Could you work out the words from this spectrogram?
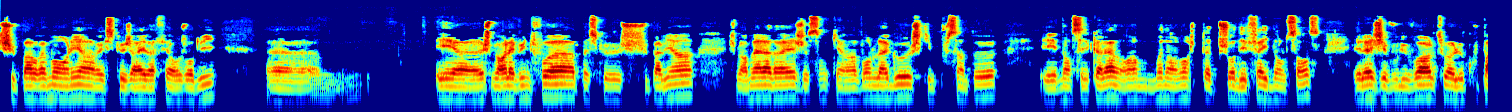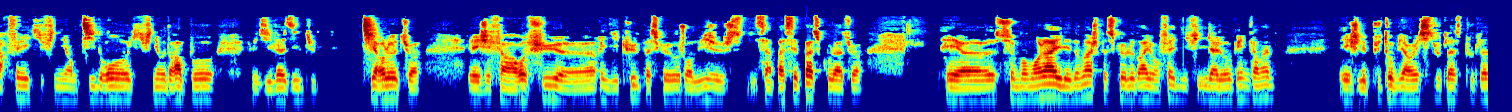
je suis pas vraiment en lien avec ce que j'arrive à faire aujourd'hui. Euh, et euh, je me relève une fois parce que je suis pas bien, je me remets à l'adresse, je sens qu'il y a un vent de la gauche qui me pousse un peu. Et dans ces cas-là, moi normalement je tape toujours des failles dans le sens. Et là j'ai voulu voir, tu vois, le coup parfait qui finit en petit draw, qui finit au drapeau. Je me dis vas-y, tu tires-le, tu vois. Et j'ai fait un refus euh, ridicule parce qu'aujourd'hui ça passait pas ce coup-là, tu vois. Et ce moment-là, il est dommage parce que le drive en fait, il, il allait au green quand même et je l'ai plutôt bien réussi toute la, toute la,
